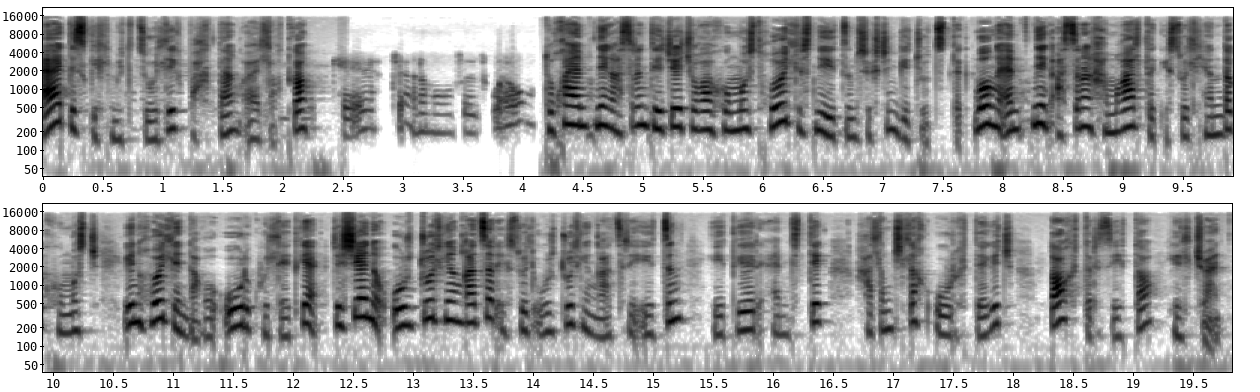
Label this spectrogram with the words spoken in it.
айдас гих мэт зүйлийг багтаан ойлгодгоо care to animals as well. Тухайн амьтныг асран тэжээж байгаа хүмүүст хууль ёсны эзэмшигч нь гэж үздэг. Мөн амьтныг асран хамгаалдаг эсвэл хяндаг хүмүүс ч энэ хуулийн дагуу үүрэг хүлээдэг. Жишээ нь үржүүлгийн газар эсвэл үржүүлгийн газрын эзэн эдгээр амьтдыг халамжлах үүрэгтэй гэж доктор Зито хэлж байна.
